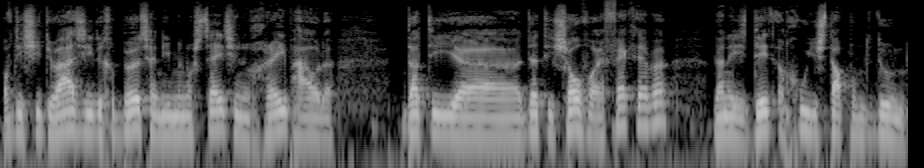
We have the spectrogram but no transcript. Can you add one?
of die situaties die er gebeurd zijn, die me nog steeds in hun greep houden, dat die, uh, dat die zoveel effect hebben, dan is dit een goede stap om te doen.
